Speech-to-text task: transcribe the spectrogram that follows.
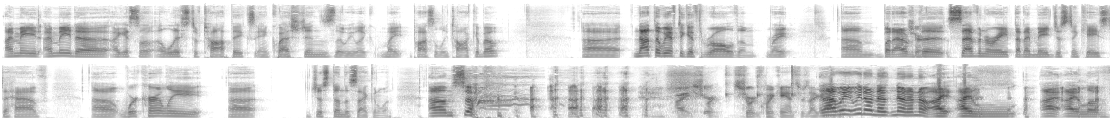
I made I made a I guess a, a list of topics and questions that we like might possibly talk about. Uh, not that we have to get through all of them, right? Um, but out of Sure. the seven or eight that I made just in case to have, uh, we're currently uh just on the second one. Um, so. All right, short, short, quick answers. I got. Uh, we, we don't have, no no no I I, I I love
